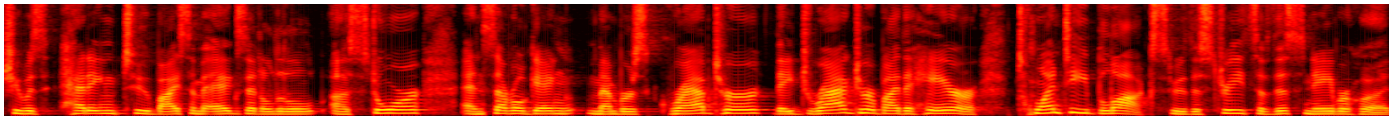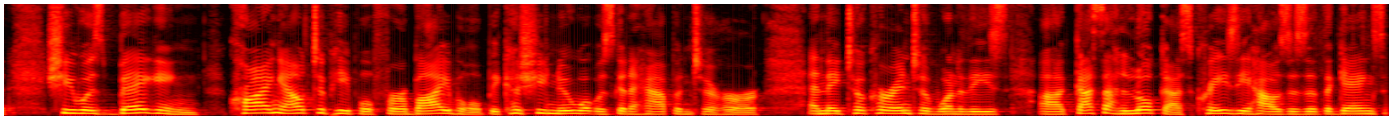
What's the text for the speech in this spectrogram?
she was heading to buy some eggs at a little uh, store, and several gang members grabbed her. They dragged her by the hair 20 blocks through the streets of this neighborhood. She was begging, crying out to people for a Bible because she knew what was going to happen to her. And they took her into one of these uh, casas locas, crazy houses that the gangs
